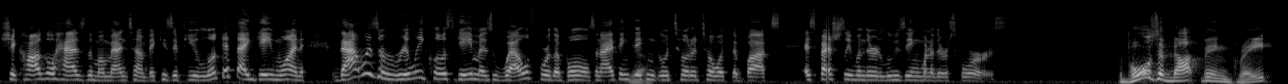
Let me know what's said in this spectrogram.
Chicago has the momentum because if you look at that game one, that was a really close game as well for the Bulls. And I think yeah. they can go toe to toe with the Bucks, especially when they're losing one of their scorers. The Bulls have not been great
